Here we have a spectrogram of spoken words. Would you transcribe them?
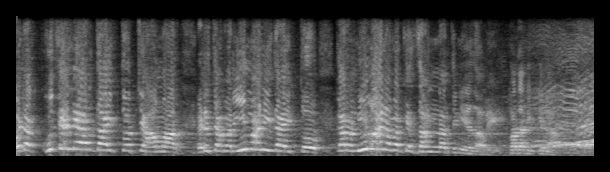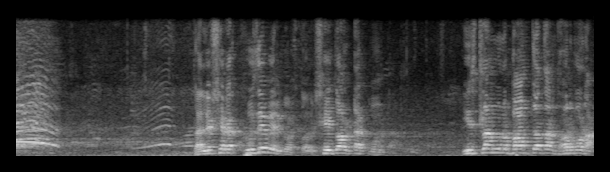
ওটা খুঁজে নেওয়ার দায়িত্ব হচ্ছে আমার। এটা হচ্ছে আমার ইমানই দায়িত্ব, কারণ ইমান আমাকে জান্নাতে নিয়ে যাবে। কথা ঠিক কিনা? তাহলে সেটা খুঁজে বের করতে হবে, সেই দলটা কোনটা? ইসলাম কোনো বাপদাতার ধর্ম না।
